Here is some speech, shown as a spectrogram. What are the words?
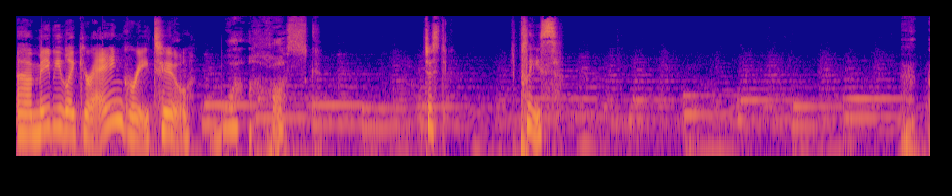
Uh, maybe like you're angry too. What husk? Just please.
